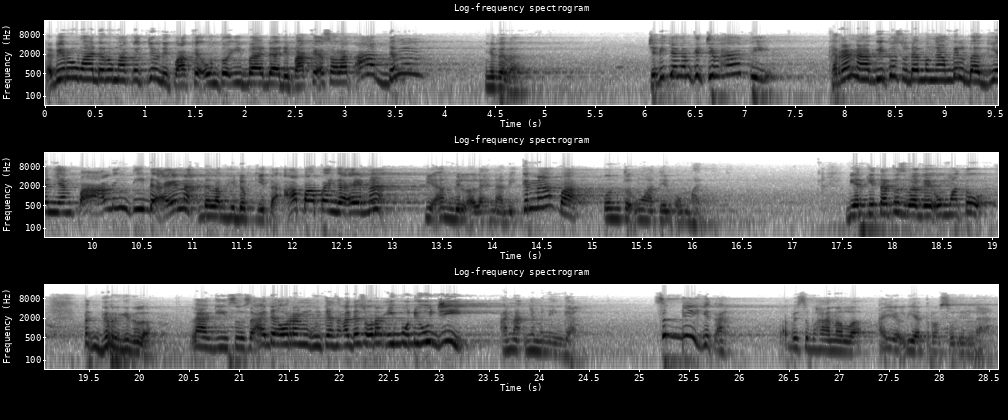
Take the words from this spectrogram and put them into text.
Tapi rumah ada rumah kecil dipakai untuk ibadah, dipakai sholat adem, gitu loh. Jadi jangan kecil hati. Karena Nabi itu sudah mengambil bagian yang paling tidak enak dalam hidup kita. Apa-apa yang nggak enak diambil oleh Nabi. Kenapa? Untuk nguatin umat. Biar kita tuh sebagai umat tuh teger gitu loh. Lagi susah. Ada orang, ada seorang ibu diuji, anaknya meninggal. Sedih kita. Tapi subhanallah, ayo lihat Rasulullah.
